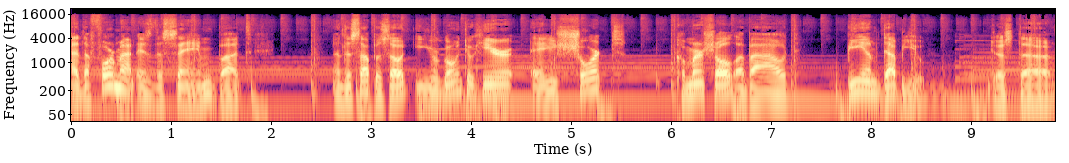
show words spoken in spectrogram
Uh, the format is the same, but in this episode, you're going to hear a short commercial about BMW. Just a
